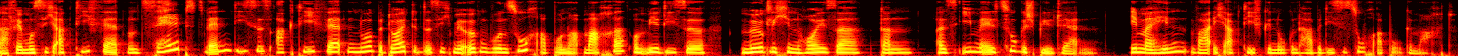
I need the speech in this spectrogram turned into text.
Dafür muss ich aktiv werden. Und selbst wenn dieses Aktivwerden nur bedeutet, dass ich mir irgendwo ein Suchabo mache und mir diese möglichen Häuser dann als E-Mail zugespielt werden. Immerhin war ich aktiv genug und habe dieses Suchabo gemacht.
